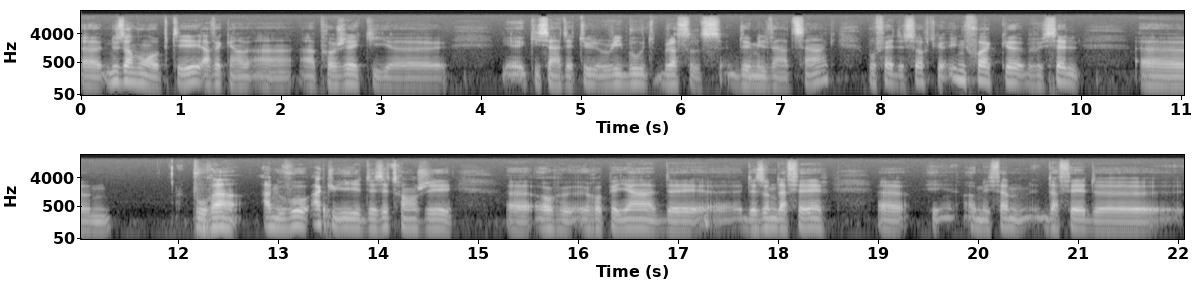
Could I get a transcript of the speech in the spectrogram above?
nous avons opté avec un, projet qui s'intitule Reboot Brussels 2025 pour faire de sorte qu'une fois que Bruxelles pourra à nouveau accueillir des étrangers euh, européens, euh, des, hommes d'affaires, euh, hommes et femmes d'affaires de,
